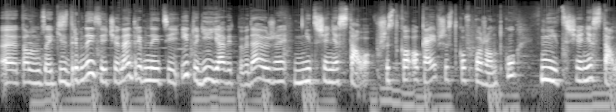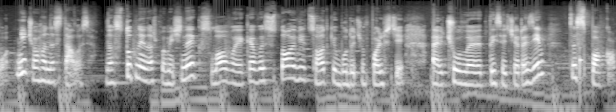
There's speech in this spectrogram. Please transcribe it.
е, там за якісь дрібниці чи не дрібниці, і тоді я відповідаю вже ніц ще не стало. Wszystko окей, wszystko в порządku, ніц ще не стало, нічого не сталося. Наступний наш помічник слово, яке ви 100% будучи в Польщі е, чули тисячі разів, це споко.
